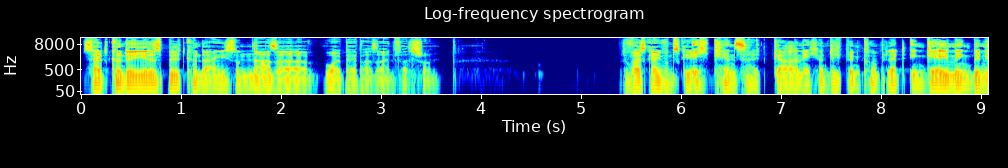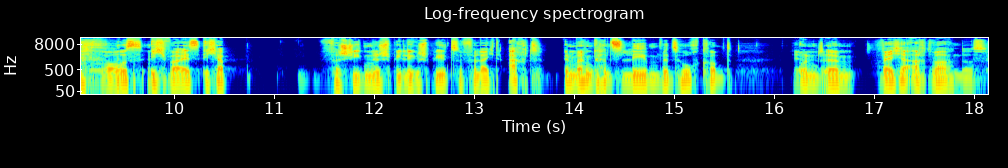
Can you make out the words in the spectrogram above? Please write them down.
Es halt könnte, jedes Bild könnte eigentlich so ein NASA-Wallpaper sein, fast schon. Du weißt gar nicht, worum es geht. Ich kenn's halt gar nicht und ich bin komplett in Gaming bin ich raus. ich weiß, ich habe verschiedene Spiele gespielt, so vielleicht acht in meinem ganzen Leben, wenn's hochkommt. Ja. Und ähm, welche acht waren das?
